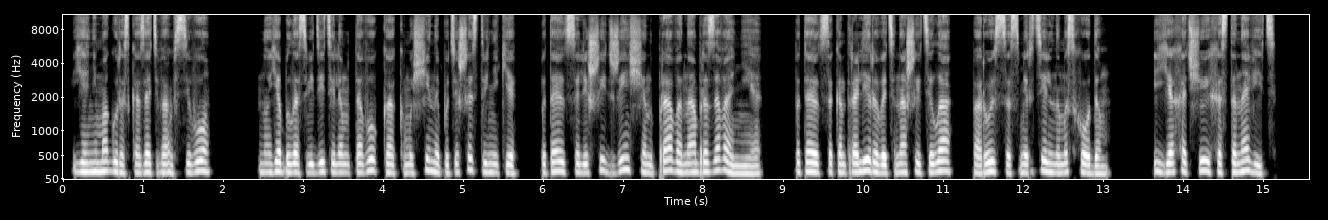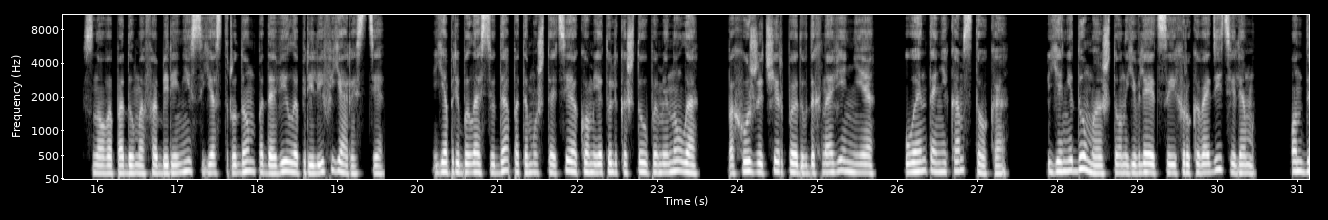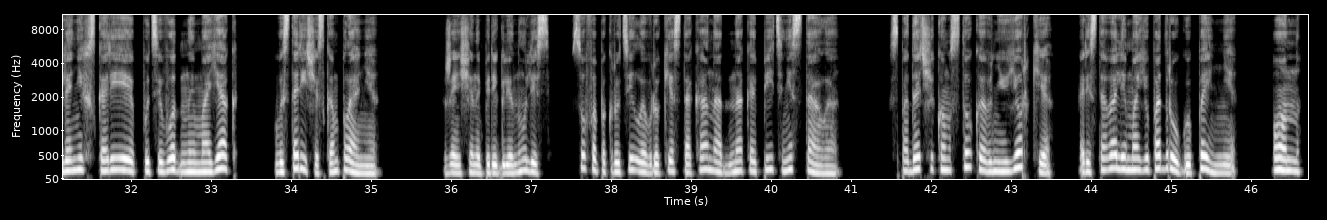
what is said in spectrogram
Я не могу рассказать вам всего, но я была свидетелем того, как мужчины-путешественники пытаются лишить женщин права на образование пытаются контролировать наши тела, порой со смертельным исходом. И я хочу их остановить. Снова подумав о Беренис, я с трудом подавила прилив ярости. Я прибыла сюда, потому что те, о ком я только что упомянула, похоже, черпают вдохновение у Энтони Камстока. Я не думаю, что он является их руководителем, он для них скорее путеводный маяк в историческом плане. Женщины переглянулись, Софа покрутила в руке стакан, однако пить не стала. С подачи Комстока в Нью-Йорке арестовали мою подругу Пенни. Он...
